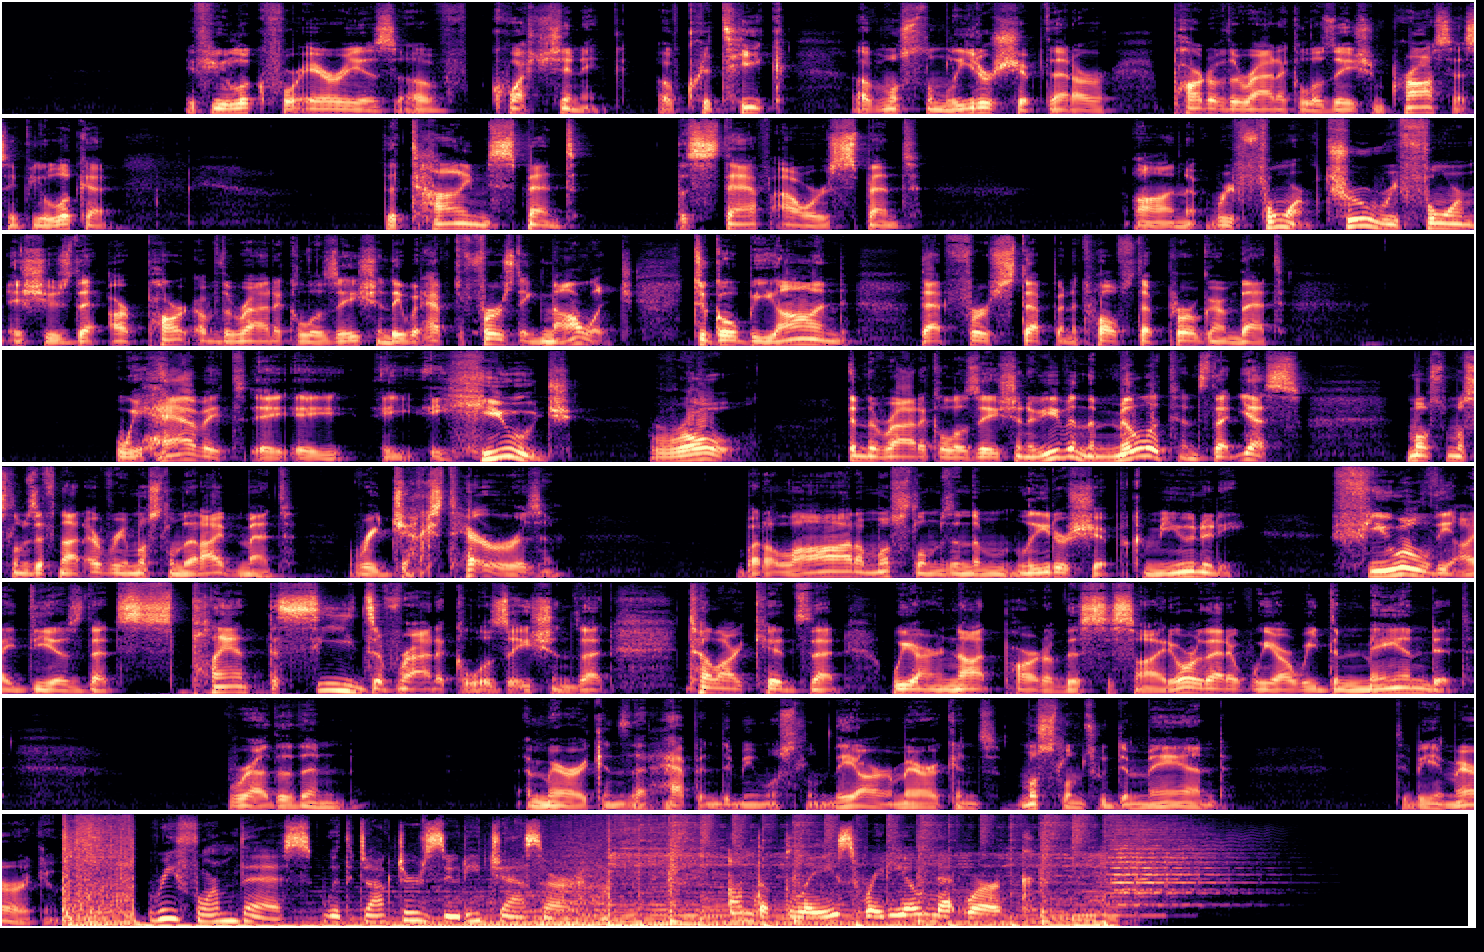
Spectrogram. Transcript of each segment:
If you look for areas of questioning, of critique of Muslim leadership that are part of the radicalization process, if you look at the time spent, the staff hours spent on reform, true reform issues that are part of the radicalization, they would have to first acknowledge to go beyond that first step in a 12 step program that we have a, a, a, a, huge role in the radicalization of even the militants that, yes, most Muslims, if not every Muslim that I've met, rejects terrorism. But a lot of Muslims in the leadership community fuel the ideas that plant the seeds of radicalization that tell our kids that we are not part of this society, or that if we are, we demand it rather than Americans that happen to be Muslim. They are Americans, Muslims who demand to be Americans. Reform This with Dr. Zuhdi Jasser on the Blaze Radio Network.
